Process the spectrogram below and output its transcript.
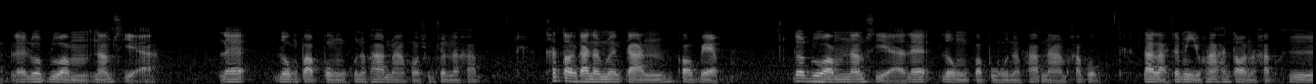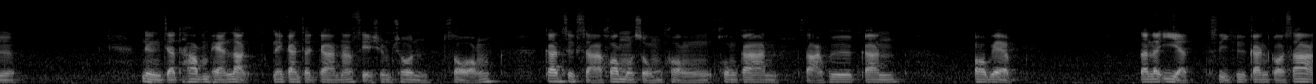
บและรวบรวมน้ำเสีย และลงปรับปรุงคุณภาพน้ำของชุมชนนะครับ ขั้นตอนการดำเนินการออกแบบรวบรวมน้ำเสียและลงปรับปรุงคุณภาพน้ำครับผมหลักๆจะมีอยู่ 5 ขั้นตอนนะครับ คือ 1. จะทำแผนหลักในการจัดการน้ำเสียชุมชน 2. การศึกษาความเหมาะสมของโครงการ 3 คือการออกแบบรายละเอียด 4 คือการก่อสร้าง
